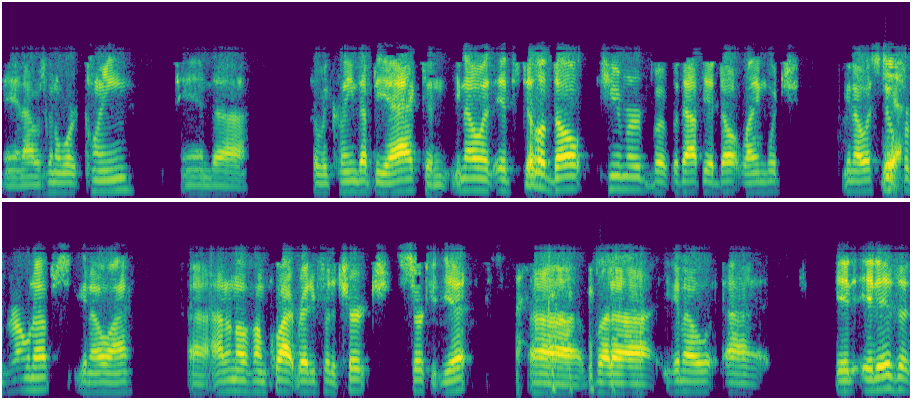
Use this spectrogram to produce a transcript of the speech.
and I was going to work clean, and uh, so we cleaned up the act, and you know it, it's still adult humor, but without the adult language. You know, it's still yeah. for grown-ups. You know, I uh, I don't know if I'm quite ready for the church circuit yet, uh, but uh, you know, uh, it it is a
